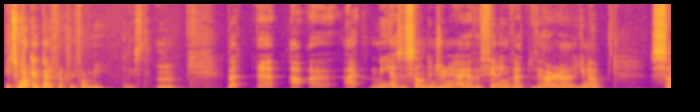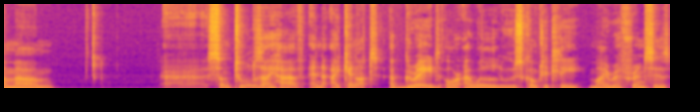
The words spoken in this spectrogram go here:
it's working perfectly for me at least Mm. But uh, uh, uh, I, me as a sound engineer, I have a feeling that there are, uh, you know, some um, uh, some tools I have, and I cannot upgrade, or I will lose completely my references.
